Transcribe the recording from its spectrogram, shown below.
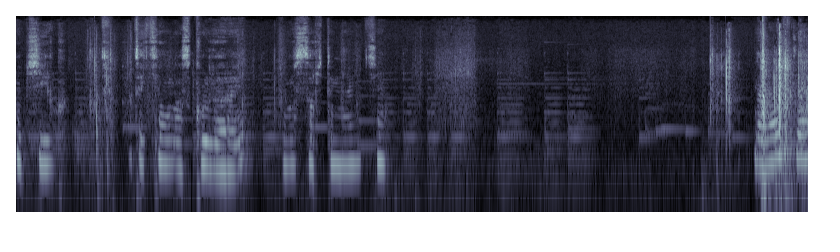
Утік. Такі у нас кольори в асортименті. Давайте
